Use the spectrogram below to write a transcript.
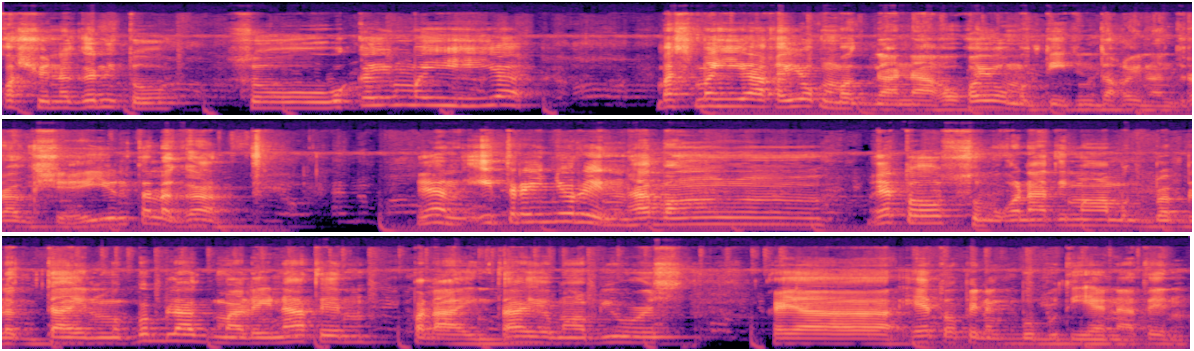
okasyon na ganito. So, huwag kayong mahihiya. Mas mahiya kayo kung magnanakaw kayo, magtitinda kayo ng drugs eh. Yun talaga. Yan, i-train nyo rin habang eto, subukan natin mga magbablog tayo ng magbablog, malay natin, palain tayo mga viewers. Kaya eto, pinagbubutihan natin.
